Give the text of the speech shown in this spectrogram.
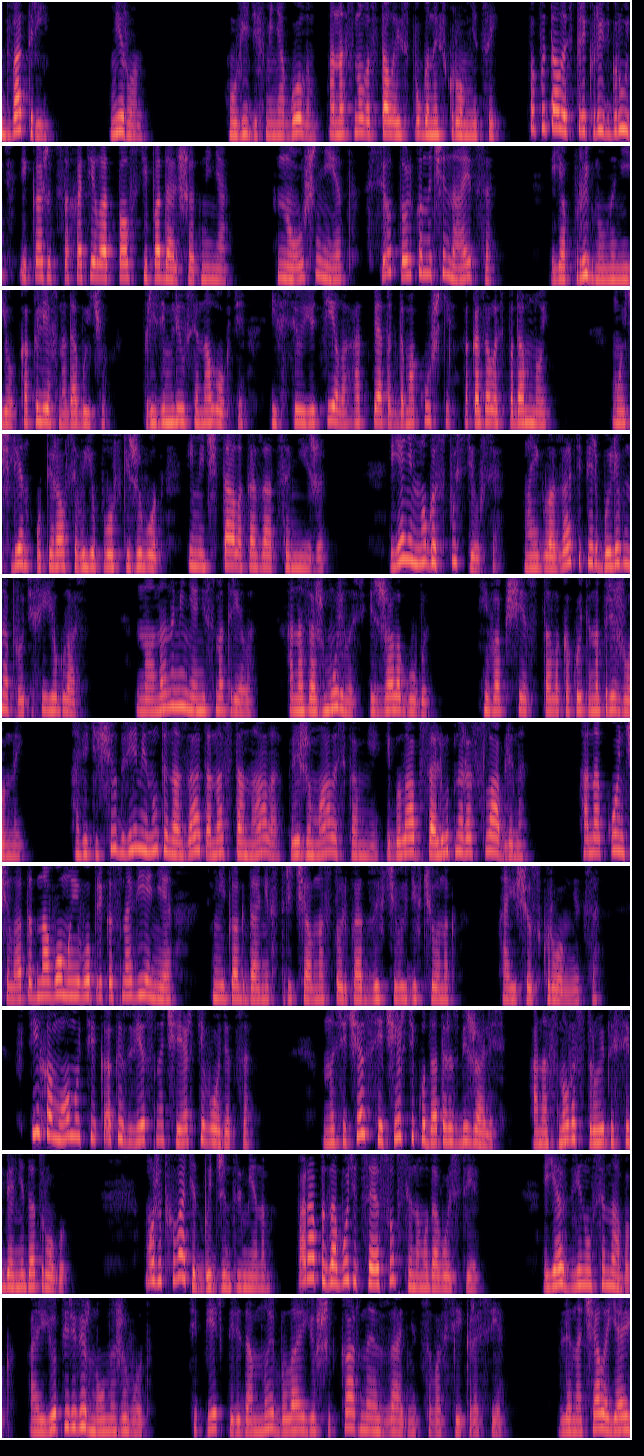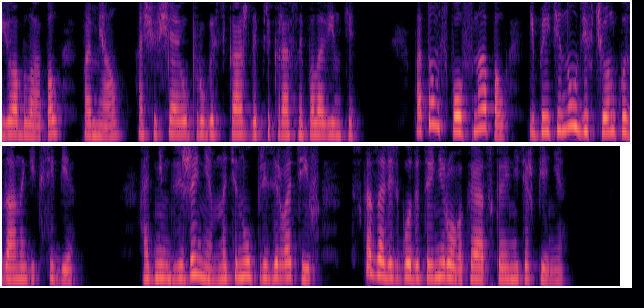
Два-три. Мирон. Увидев меня голым, она снова стала испуганной скромницей. Попыталась прикрыть грудь и, кажется, хотела отползти подальше от меня. Ну уж нет, все только начинается. Я прыгнул на нее, как лев на добычу, приземлился на локте, и все ее тело от пяток до макушки оказалось подо мной. Мой член упирался в ее плоский живот и мечтал оказаться ниже. Я немного спустился. Мои глаза теперь были напротив ее глаз. Но она на меня не смотрела. Она зажмурилась и сжала губы. И вообще стала какой-то напряженной. А ведь еще две минуты назад она стонала, прижималась ко мне и была абсолютно расслаблена. Она кончила от одного моего прикосновения. Никогда не встречал настолько отзывчивых девчонок. А еще скромница. В тихом омуте, как известно, черти водятся. Но сейчас все черти куда-то разбежались. Она снова строит из себя недотрогу. Может, хватит быть джентльменом. Пора позаботиться и о собственном удовольствии. Я сдвинулся на бок, а ее перевернул на живот. Теперь передо мной была ее шикарная задница во всей красе. Для начала я ее облапал, помял, ощущая упругость каждой прекрасной половинки. Потом сполз на пол и притянул девчонку за ноги к себе. Одним движением натянул презерватив. Сказались годы тренировок и адское нетерпение.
